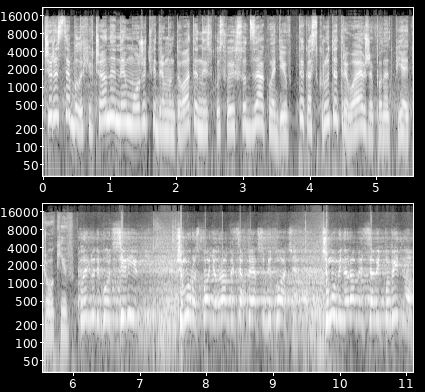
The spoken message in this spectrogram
Через це болехівчани не можуть відремонтувати низку своїх соцзакладів. Така скрута триває вже понад п'ять років. Коли люди будуть всі рівні, чому розподіл робиться хто як собі хоче? Чому він не робиться відповідно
